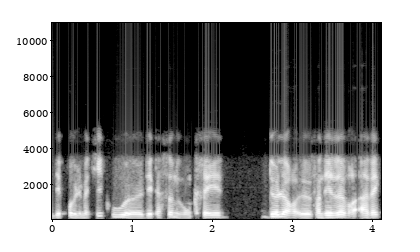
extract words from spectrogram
des problématiques où euh, des personnes vont créer de leur, enfin, des œuvres avec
